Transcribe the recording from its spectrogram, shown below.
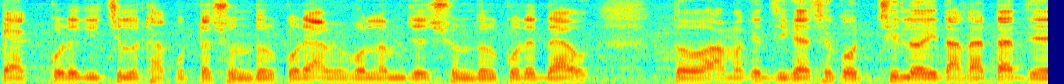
প্যাক করে দিচ্ছিল ঠাকুরটা সুন্দর করে। আমি বললাম যে, সুন্দর করে দাও। তো আমাকে জিজ্ঞাসা করছিল এই দাদাটা যে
